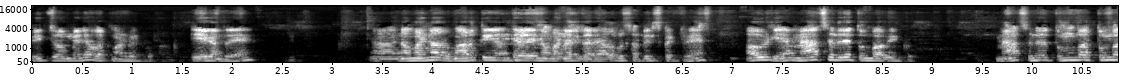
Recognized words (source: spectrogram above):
ವೀಕ್ ಝೋನ್ ಮೇಲೆ ವರ್ಕ್ ಮಾಡ್ಬೇಕು. ಹೇಗಂದ್ರೆ ನಮ್ಮ ಅಣ್ಣವ್ರು ಮಾರುತಿ ಅಂತ ಹೇಳಿ ನಮ್ಮ ಅಣ್ಣರಿದ್ದಾರೆ ಅವರು ಸಬ್ ಇನ್ಸ್ಪೆಕ್ಟ್ರೆ ಅವ್ರಿಗೆ ಮ್ಯಾಥ್ಸ್ ಅಂದ್ರೆ ತುಂಬಾ ವೀಕ್ ಮ್ಯಾಥ್ಸ್ ಅಂದ್ರೆ ತುಂಬಾ ತುಂಬಾ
